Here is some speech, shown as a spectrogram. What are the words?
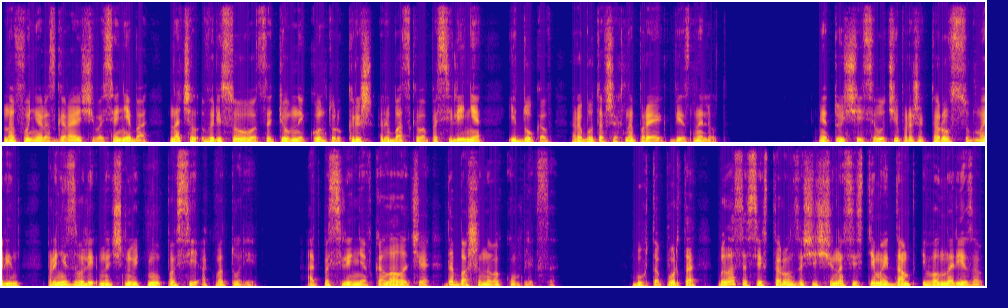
На фоне разгорающегося неба начал вырисовываться темный контур крыш рыбацкого поселения и доков, работавших на проект без налет. Метущиеся лучи прожекторов субмарин пронизывали ночную тьму по всей акватории, от поселения в Калалаче до башенного комплекса. Бухта порта была со всех сторон защищена системой дамб и волнорезов,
